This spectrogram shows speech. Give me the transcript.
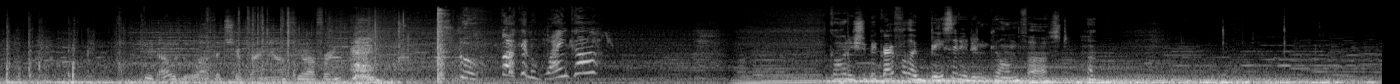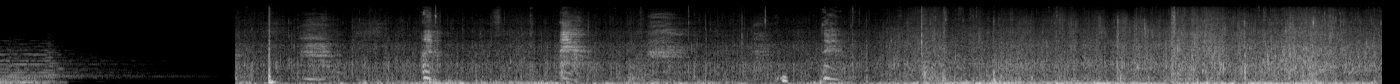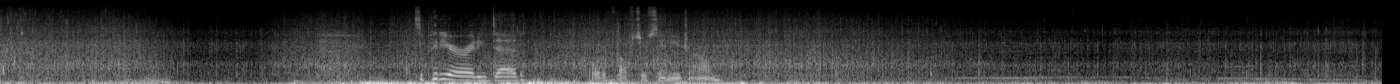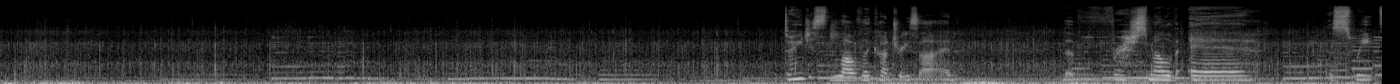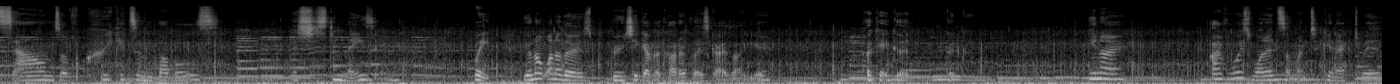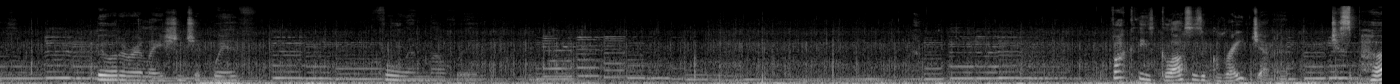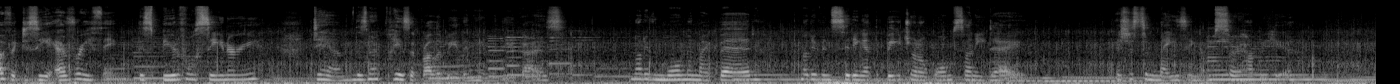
Dude, I would love a chip right now if you're offering. Fucking wanker! God, he should be grateful obesity didn't kill him first. pity you're already dead. I would have loved to have seen you drown. Don't you just love the countryside? The fresh smell of air, the sweet sounds of crickets and bubbles. It's just amazing. Wait, you're not one of those boutique avocado place guys, are you? Okay, good, good. You know, I've always wanted someone to connect with, build a relationship with, fall in love with. Fuck, these glasses are great, Janet. Just perfect to see everything. This beautiful scenery. Damn, there's no place I'd rather be than here with you guys. Not even warm in my bed. Not even sitting at the beach on a warm sunny day. It's just amazing. I'm so happy here.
